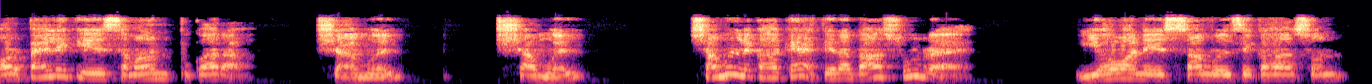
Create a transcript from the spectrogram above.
और पहले के समान पुकारा, शामुएल शामुएल। शामुएल ने कहा क्या तेरा दास सुन रहा है। यहोवा ने सामुएल से कहा, सुन,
